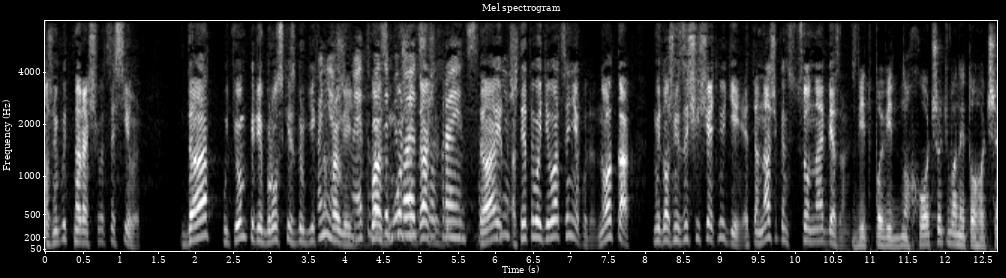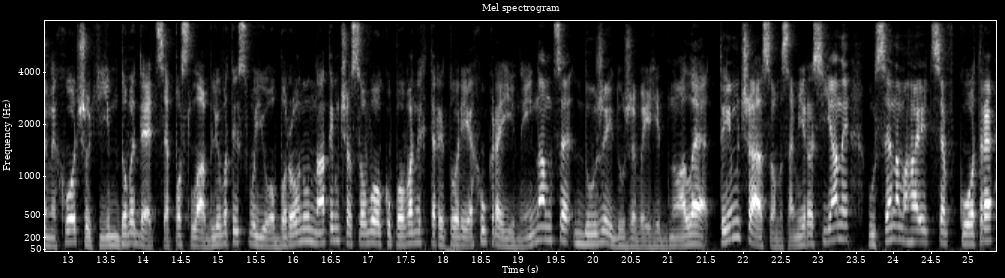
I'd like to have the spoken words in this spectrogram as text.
должны быть наращиваться силы. Да, путем переброски с других Конечно, направлений. этого добиваются украинцы, Да, и конечно. от этого деваться некуда. Ну а как? Мы должны защищать людей. Это наша конституционная обязанность. Відповідно, хочуть вони того чи не хочуть, їм доведеться послаблювати свою оборону на тимчасово окупованих територіях України, і нам це дуже і дуже вигідно. Але тим часом самі росіяни усе намагаються вкотре,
